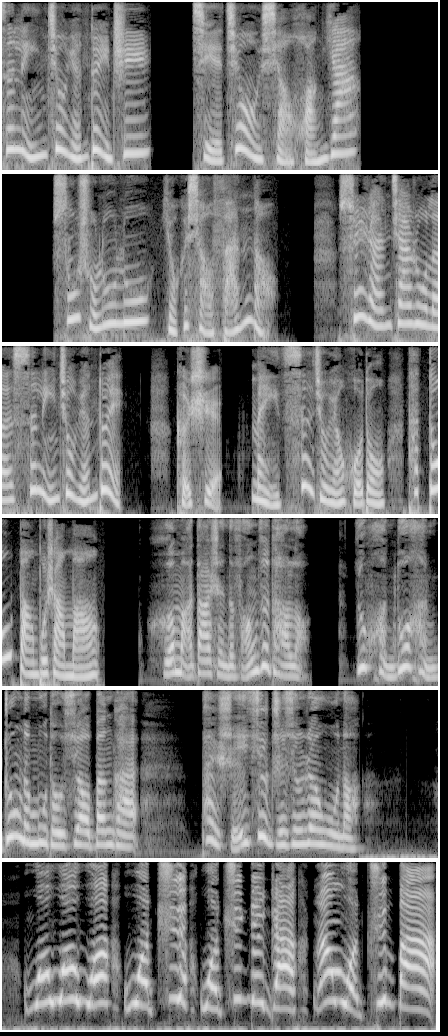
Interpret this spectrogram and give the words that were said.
森林救援队之解救小黄鸭。松鼠噜噜有个小烦恼，虽然加入了森林救援队，可是每次救援活动他都帮不上忙。河马大婶的房子塌了，有很多很重的木头需要搬开，派谁去执行任务呢？我我我我去我去，队长让我去吧。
